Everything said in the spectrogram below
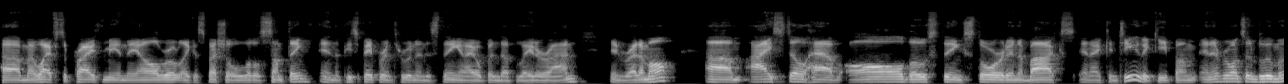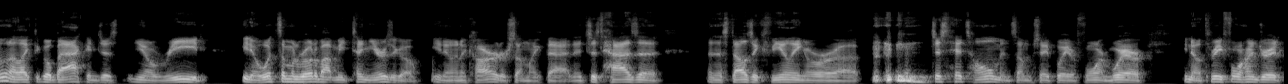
uh, my wife surprised me and they all wrote like a special little something in the piece of paper and threw it in this thing. And I opened up later on and read them all. Um, I still have all those things stored in a box and I continue to keep them. And every once in a blue moon, I like to go back and just, you know, read, you know, what someone wrote about me 10 years ago, you know, in a card or something like that. And it just has a, a nostalgic feeling or uh, just hits home in some shape, way, or form where, you know, three, 400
